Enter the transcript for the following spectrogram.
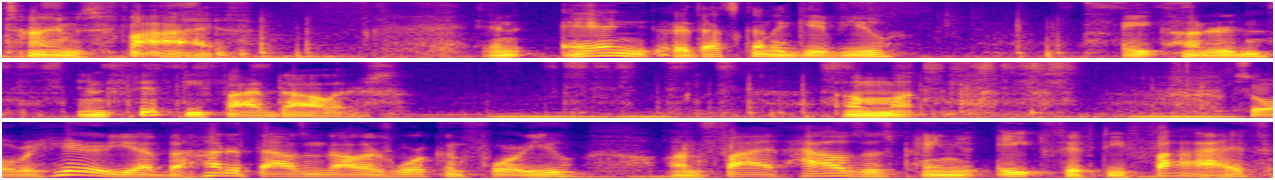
times 5. And, and uh, that's going to give you $855 a month. So over here you have the $100,000 working for you on five houses paying you 855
